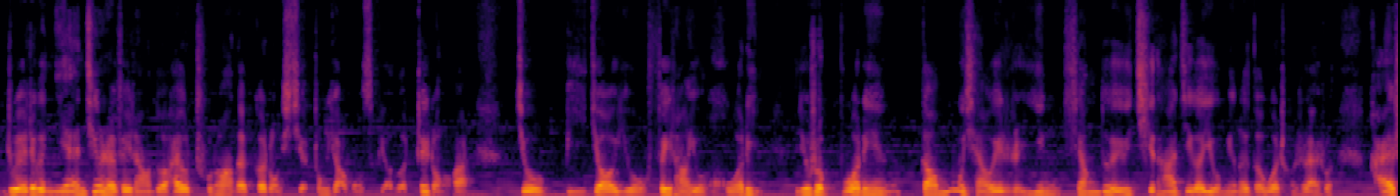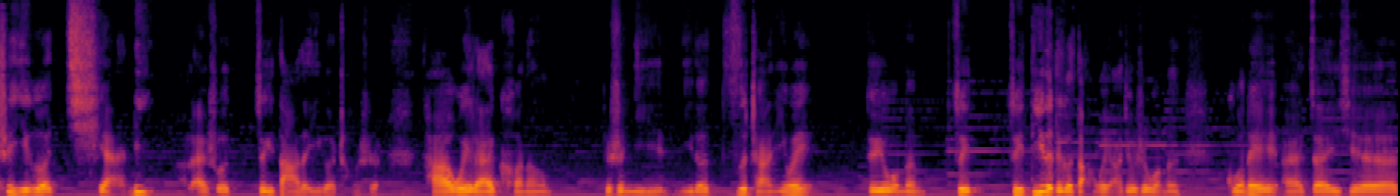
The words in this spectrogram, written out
你注意，这个年轻人非常多，还有初创的各种小中小公司比较多，这种的话就比较有非常有活力。也就是说，柏林到目前为止，应相对于其他几个有名的德国城市来说，还是一个潜力来说最大的一个城市。它未来可能就是你你的资产，因为对于我们最最低的这个档位啊，就是我们国内哎在一些。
